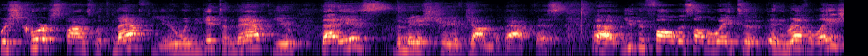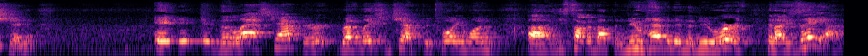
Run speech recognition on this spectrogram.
which corresponds with Matthew. When you get to Matthew, that is the ministry of John the Baptist. Uh, you can follow this all the way to in Revelation. In, the last chapter, Revelation chapter 21, uh, he's talking about the new heaven and the new earth. And Isaiah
